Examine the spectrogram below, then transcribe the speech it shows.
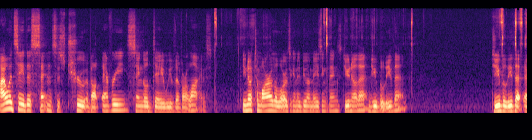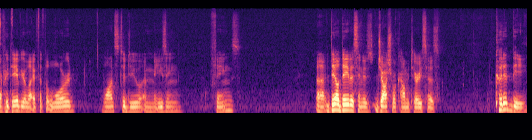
I would say this sentence is true about every single day we live our lives. You know, tomorrow the Lord's going to do amazing things. Do you know that? Do you believe that? Do you believe that every day of your life that the Lord wants to do amazing things? Uh, Dale Davis, in his Joshua commentary, says Could it be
